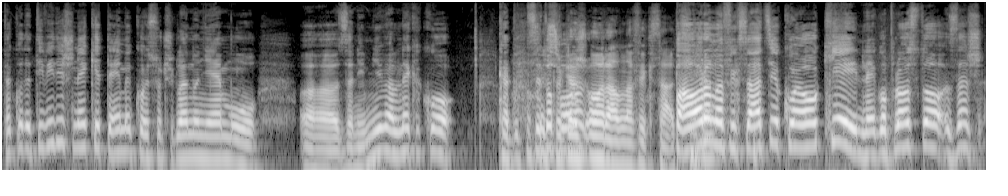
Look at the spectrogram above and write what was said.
Tako da ti vidiš neke teme koje su očigledno njemu uh, zanimljive, ali nekako kad se to pola... oralna fiksacija. Pa oralna fiksacija koja je okej, okay, nego prosto, znaš, uh,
